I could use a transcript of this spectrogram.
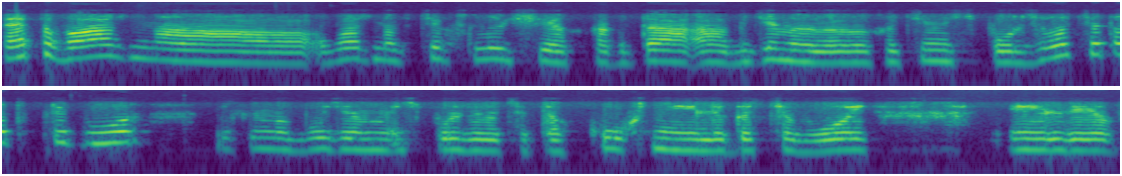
Это важно, важно в тех случаях, когда, а, где мы хотим использовать этот прибор. Если мы будем использовать это в кухне или гостевой, или в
